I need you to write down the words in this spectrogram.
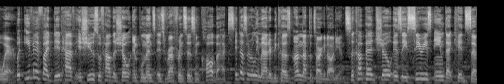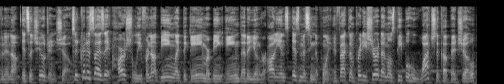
self-aware. But even if I did have issues with how the show implements its references and callbacks, it doesn't really matter because I'm not the target audience. The Cuphead show is a series aimed at kids 7 and up. It's a children's show. To criticize it harshly for not being like the game or being aimed at a younger audience is missing the point. In fact, I'm pretty sure that most people who watch the Cuphead show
